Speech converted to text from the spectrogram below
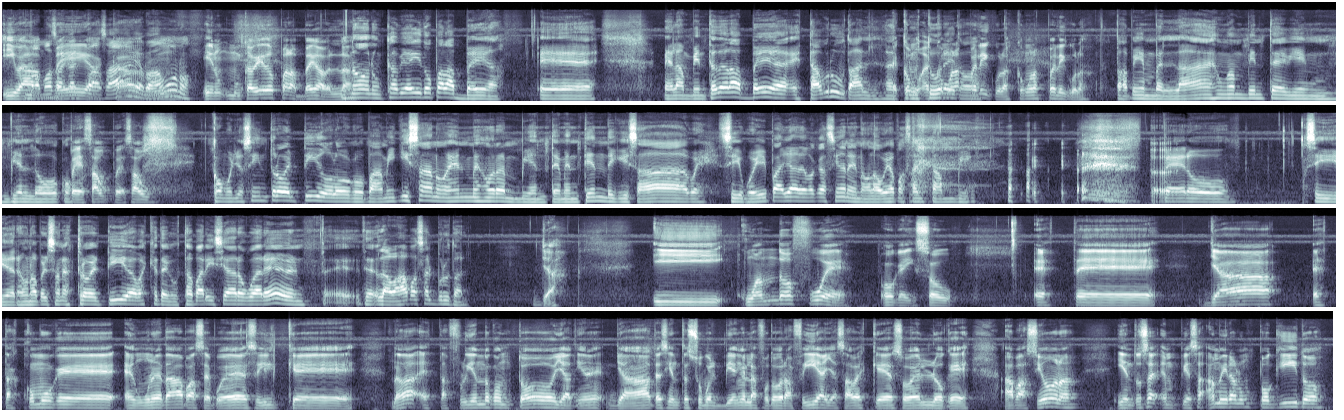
Y va Vamos a sacar Vegas, pasaje, cabrón. vámonos. Y nu- nunca había ido para Las Vegas, ¿verdad? No, nunca había ido para Las Vegas. Eh, el ambiente de Las Vegas está brutal. La Es como, es como las todo. películas, como las películas. Papi, en verdad es un ambiente bien, bien loco. Pesado, pesado. Como yo soy introvertido, loco, para mí quizá no es el mejor ambiente, ¿me entiendes? Quizá, pues, si voy a ir para allá de vacaciones no la voy a pasar tan bien. Pero si eres una persona extrovertida, pues que te gusta pariciar o whatever, te- te- la vas a pasar brutal. Ya. ¿Y cuándo fue? Ok, so. Este. Ya estás como que en una etapa, se puede decir que. Nada, estás fluyendo con todo, ya tienes, ya te sientes súper bien en la fotografía, ya sabes que eso es lo que apasiona. Y entonces empiezas a mirar un poquito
